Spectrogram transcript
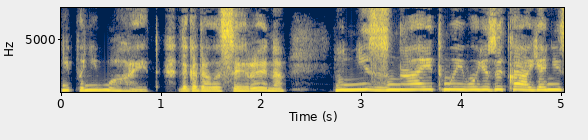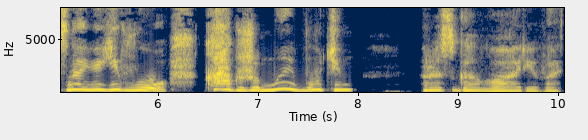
не понимает», — догадалась Ирена. «Он не знает моего языка, я не знаю его. Как же мы будем разговаривать?»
